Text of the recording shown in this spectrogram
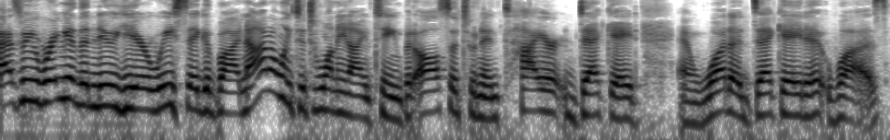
As we ring in the new year, we say goodbye not only to 2019, but also to an entire decade. And what a decade it was.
